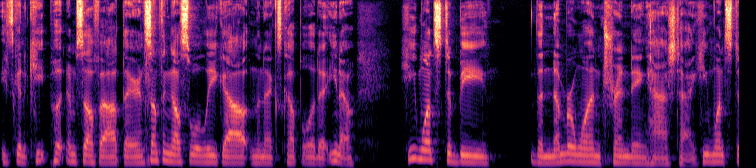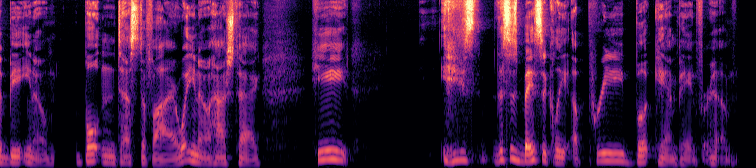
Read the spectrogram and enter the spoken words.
he's going to keep putting himself out there and something else will leak out in the next couple of days. You know, he wants to be the number one trending hashtag. He wants to be, you know, Bolton testify or what, you know, hashtag. He, he's, this is basically a pre book campaign for him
